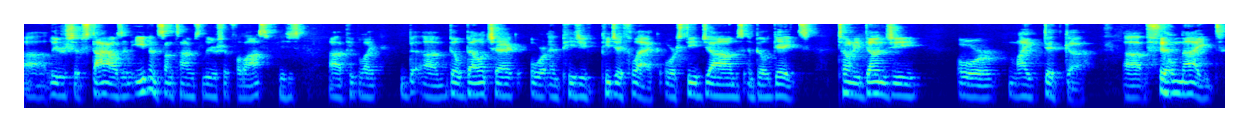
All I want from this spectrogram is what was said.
uh, leadership styles and even sometimes leadership philosophies. Uh, people like uh, Bill Belichick or and PG, PJ Fleck or Steve Jobs and Bill Gates, Tony Dungy or Mike Ditka, uh, Phil Knight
